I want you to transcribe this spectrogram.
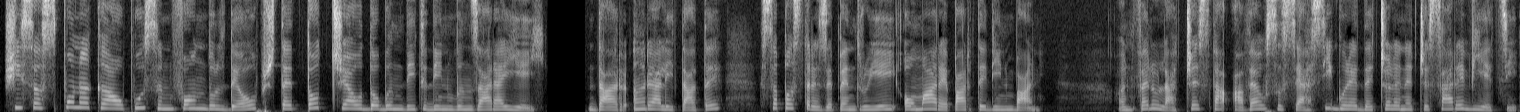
și să spună că au pus în fondul de obște tot ce au dobândit din vânzarea ei, dar, în realitate, să păstreze pentru ei o mare parte din bani. În felul acesta aveau să se asigure de cele necesare vieții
